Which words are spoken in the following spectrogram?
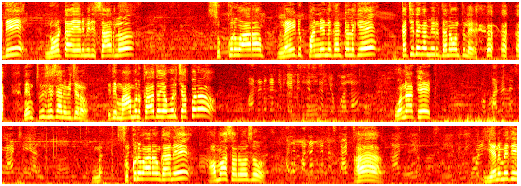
ఇది నూట ఎనిమిది సార్లు శుక్రవారం నైట్ పన్నెండు గంటలకే ఖచ్చితంగా మీరు ధనవంతులే. నేను చూసేసాను విజయం ఇది మామూలు కాదు ఎవరు చెప్పరు పన్నెండు గంటలకి ఎన్ని చేస్తారు చెప్పాలా వన్ నాట్ ఎయిట్. శుక్రవారం కానీ అమాస రోజు. ఎనిమిది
